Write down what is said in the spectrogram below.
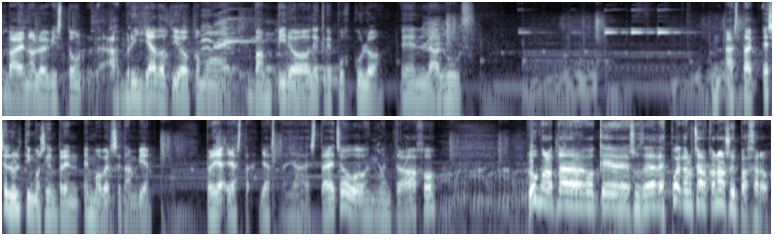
Vale, no lo he visto. Has brillado, tío, como vampiro de crepúsculo en la luz. Hasta es el último siempre en, moverse también. Pero ya, ya, está, ya está, ya está hecho. Buen, buen trabajo. Luego notar algo que sucede después de luchar con oso y pájaro.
